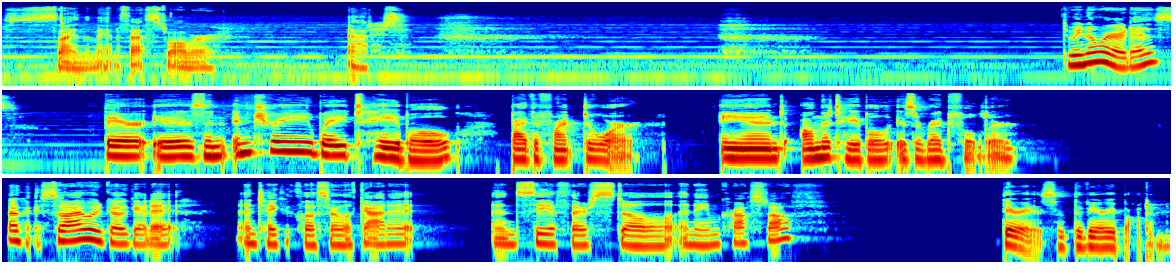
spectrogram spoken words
sign the manifest while we're at it. Do we know where it is? There is an entryway table by the front door, and on the table is a red folder. Okay, so I would go get it and take a closer look at it and see if there's still a name crossed off. There is at the very bottom.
